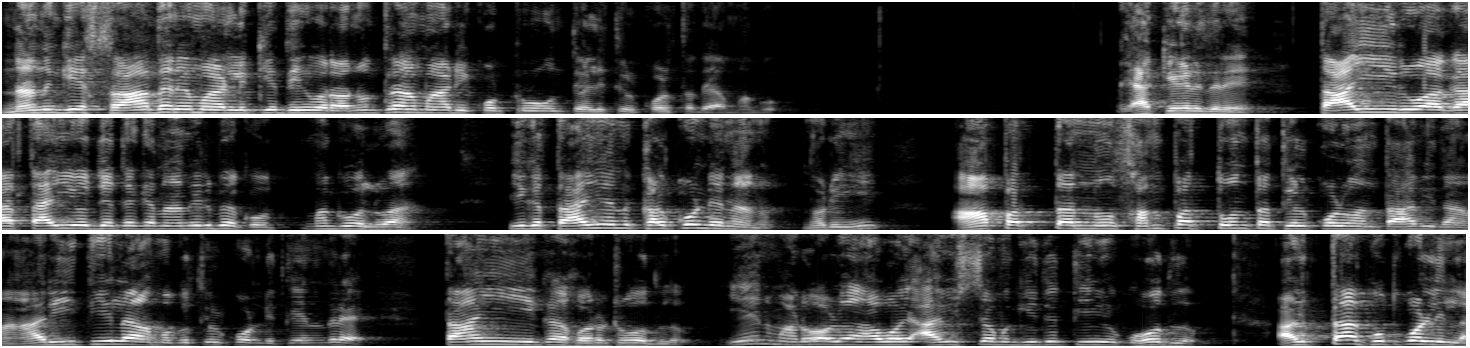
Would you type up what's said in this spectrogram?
ನನಗೆ ಸಾಧನೆ ಮಾಡಲಿಕ್ಕೆ ದೇವರು ಅನುಗ್ರಹ ಮಾಡಿಕೊಟ್ರು ಅಂತೇಳಿ ತಿಳ್ಕೊಳ್ತದೆ ಆ ಮಗು. ಯಾಕೆ ಹೇಳಿದರೆ, ತಾಯಿ ಇರುವಾಗ ತಾಯಿಯ ಜೊತೆಗೆ ನಾನು ಇರಬೇಕು, ಮಗು ಅಲ್ವಾ? ಈಗ ತಾಯಿಯನ್ನು ಕಳ್ಕೊಂಡೆ ನಾನು. ನೋಡಿ, ಆಪತ್ತನ್ನು ಸಂಪತ್ತು ಅಂತ ತಿಳ್ಕೊಳ್ಳುವಂತಹ ವಿಧಾನ. ಆ ರೀತಿಯಲ್ಲಿ ಆ ಮಗು ತಿಳ್ಕೊಂಡಿತ್ತು. ಏನಂದರೆ, ತಾಯಿ ಈಗ ಹೊರಟು ಹೋದ್ಲು. ಏನು ಮಾಡುವಳು? ಆ ಆಯುಷ್ಯ ಮುಗಿದು ತೀ ಹೋದ್ಲು. ಅಳ್ತಾ ಕೂತ್ಕೊಳ್ಳಿಲ್ಲ.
